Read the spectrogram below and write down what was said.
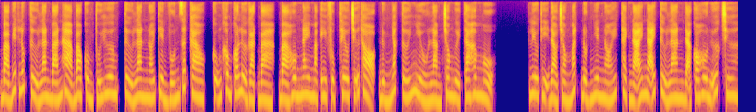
bà biết lúc tử lan bán hà bao cùng túi hương, tử lan nói tiền vốn rất cao, cũng không có lừa gạt bà, bà hôm nay mặc y phục theo chữ thọ, đừng nhắc tới nhiều làm cho người ta hâm mộ. Lưu thị đảo trong mắt đột nhiên nói, thạch nãi nãi tử lan đã có hôn ước chưa?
